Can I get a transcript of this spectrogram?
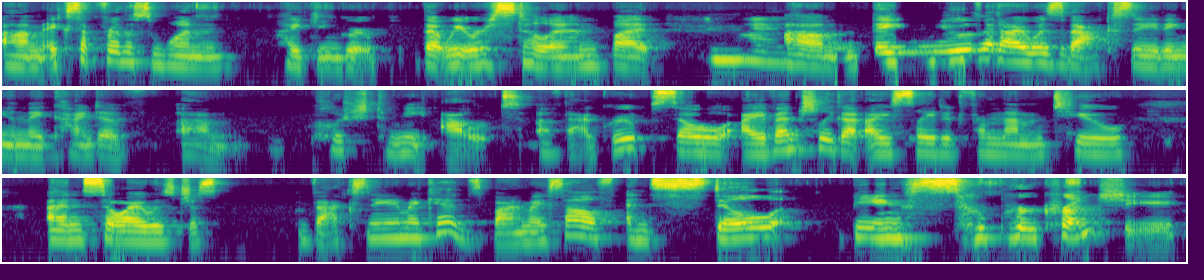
um, except for this one hiking group that we were still in. But mm-hmm. um, they knew that I was vaccinating and they kind of um, pushed me out of that group. So I eventually got isolated from them too. And so I was just vaccinating my kids by myself and still being super crunchy.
